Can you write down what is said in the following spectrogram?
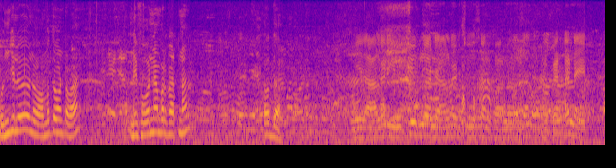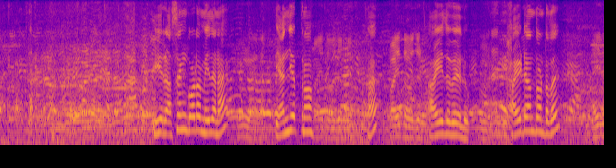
పుంజులు నువ్వు అమ్ముతూ ఉంటావా? నీ ఫోన్ నెంబర్ పెట్టనా? వద్దా? మీరు ఆల్రెడీ యూట్యూబ్లో నేను ఆల్రెడీ చూసాను పెట్టండి. ఈ రసం కూడా మీదేనా? ఏం చెప్తున్నావు? ఐదు వేలు. హైట్ ఎంత ఉంటుంది? ఐదు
